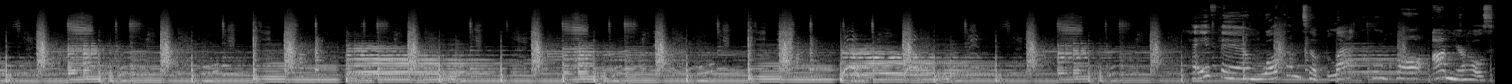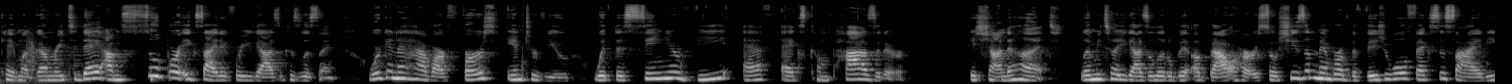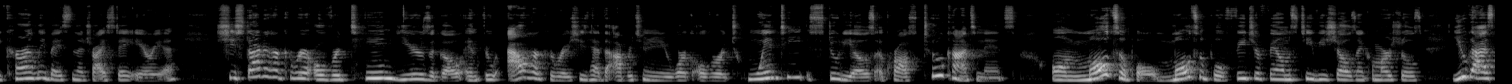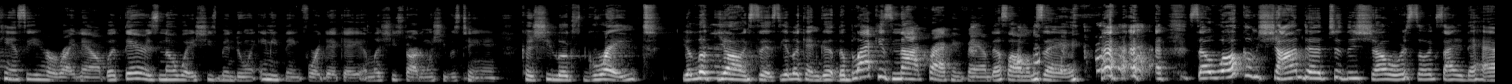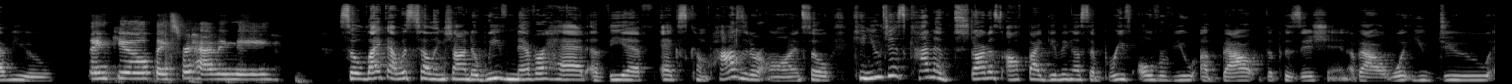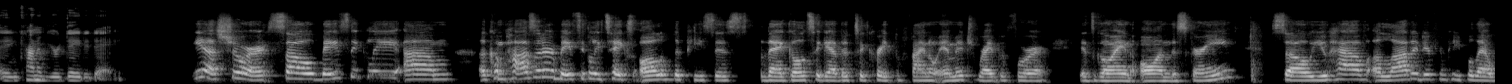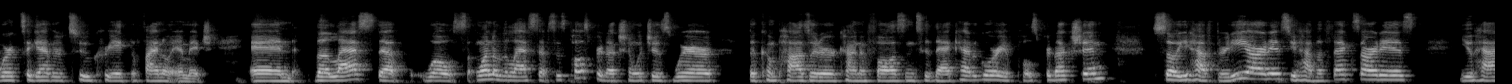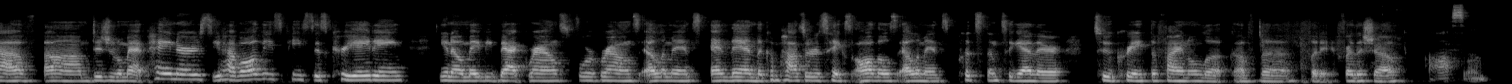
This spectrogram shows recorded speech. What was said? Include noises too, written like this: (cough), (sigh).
Hey fam, welcome to Black Crew Call. I'm your host, Kay Montgomery. Today I'm super excited for you guys because listen, we're gonna have our first interview with the senior VFX compositor. It's Shonda Hunt. Let me tell you guys a little bit about her. So she's a member of the Visual Effects Society, currently based in the tri-state area. She started her career over 10 years ago, and throughout her career, she's had the opportunity to work over 20 studios across two continents on multiple, multiple feature films, TV shows, and commercials. You guys can't see her right now, but there is no way she's been doing anything for a decade unless she started when she was 10 because she looks great. You look young, sis. You're looking good. The black is not cracking, fam. That's all I'm saying. (laughs) so, welcome, Shonda, to the show. We're so excited to have you. Thank you. Thanks for having me. So, like I was telling Shonda, we've never had a VFX compositor on. So, can you just kind of start us off by giving us a brief overview about the position, about what you do, and kind of your day to day? Yeah, sure. So, basically, um, a compositor basically takes all of the pieces that go together to create the final image right before it's going on the screen. So, you have a lot of different people that work together to create the final image. And the last step, well, one of the last steps is post production, which is where the compositor kind of falls into that category of post production. So you have 3D artists, you have effects artists, you have um, digital matte painters, you have all these pieces creating, you know, maybe backgrounds, foregrounds, elements, and then the compositor takes all those elements, puts them together to create the final look of the footage for the show. Awesome.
